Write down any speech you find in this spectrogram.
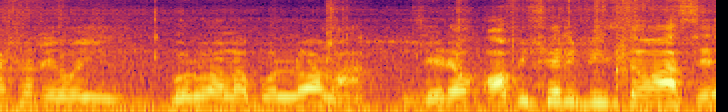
আসলে ওই গরুওয়ালা বলল আমার যেটা অফিসেরই বীজ দেওয়া আছে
